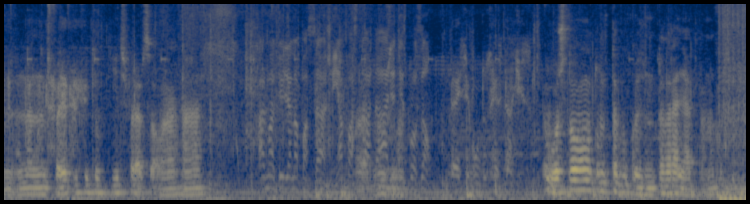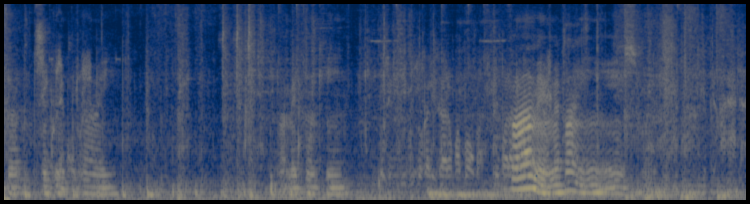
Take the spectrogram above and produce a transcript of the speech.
Não, não, disparei porque aquilo que ia disparar só. Aham. Armadilha na passagem. Afastar da área de explosão. 10 segundos restantes. Eu hoje estou muito coisa, muito abaralhado, pá. Não consigo ficar 5 segundos. Ai. Ah, mete um aqui. Os inimigos localizaram uma bomba. Vá, meu, mete lá aí. Isso. Preparada.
